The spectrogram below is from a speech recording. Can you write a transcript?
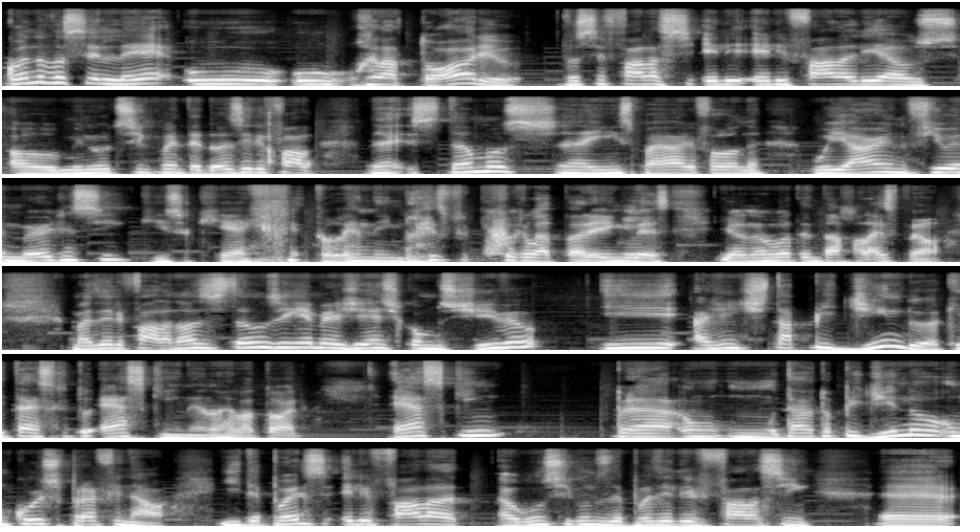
Quando você lê o, o relatório, você fala, ele, ele fala ali aos, ao minuto 52, ele fala, né, estamos, né, em espanhol, ele falou, né, we are in fuel emergency, que isso aqui é, tô lendo em inglês porque o relatório é em inglês, e eu não vou tentar falar espanhol, mas ele fala, nós estamos em emergência de combustível e a gente está pedindo, aqui está escrito asking, né, no relatório, asking para um, um tá, eu tô pedindo um curso para final. E depois ele fala, alguns segundos depois ele fala assim, é,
